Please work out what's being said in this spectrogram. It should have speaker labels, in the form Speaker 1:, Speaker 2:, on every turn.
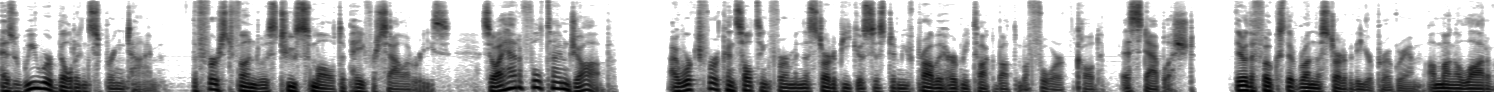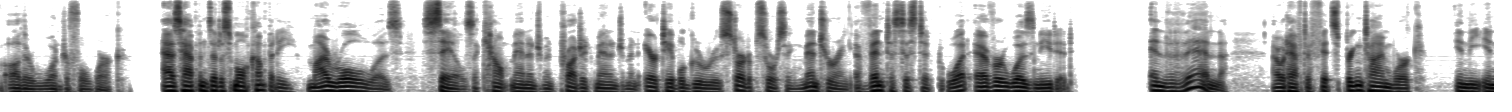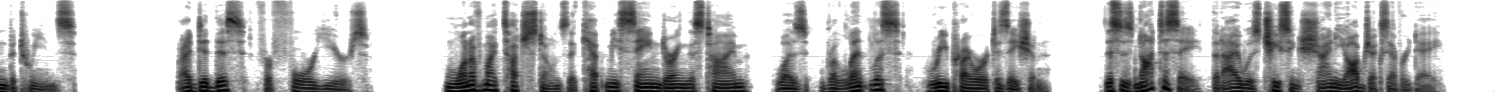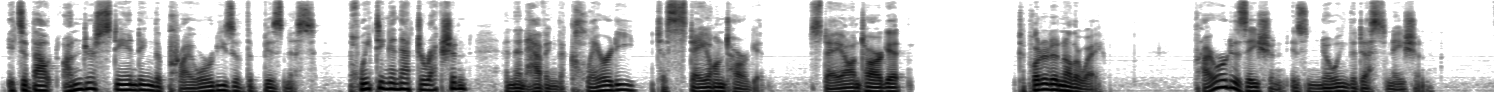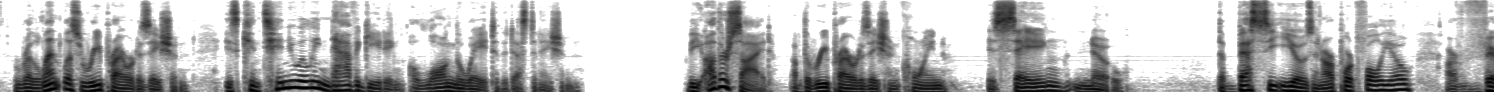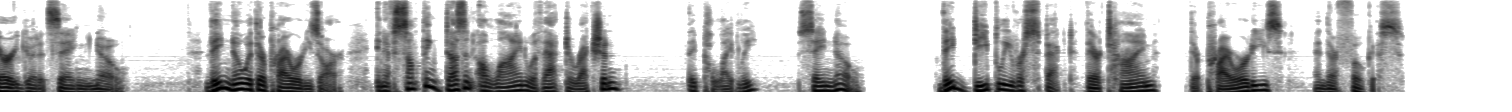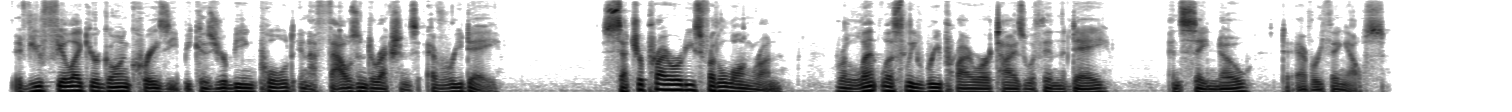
Speaker 1: As we were building SpringTime, the first fund was too small to pay for salaries, so I had a full time job. I worked for a consulting firm in the startup ecosystem. You've probably heard me talk about them before, called Established. They're the folks that run the Startup of the Year program, among a lot of other wonderful work. As happens at a small company, my role was sales, account management, project management, Airtable guru, startup sourcing, mentoring, event assistant, whatever was needed. And then I would have to fit SpringTime work in the in betweens. I did this for four years. One of my touchstones that kept me sane during this time was relentless reprioritization. This is not to say that I was chasing shiny objects every day. It's about understanding the priorities of the business, pointing in that direction, and then having the clarity to stay on target. Stay on target. To put it another way, prioritization is knowing the destination. Relentless reprioritization is continually navigating along the way to the destination. The other side of the reprioritization coin is saying no. The best CEOs in our portfolio are very good at saying no. They know what their priorities are, and if something doesn't align with that direction, they politely say no. They deeply respect their time, their priorities, and their focus. If you feel like you're going crazy because you're being pulled in a thousand directions every day, set your priorities for the long run, relentlessly reprioritize within the day, and say no to everything else.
